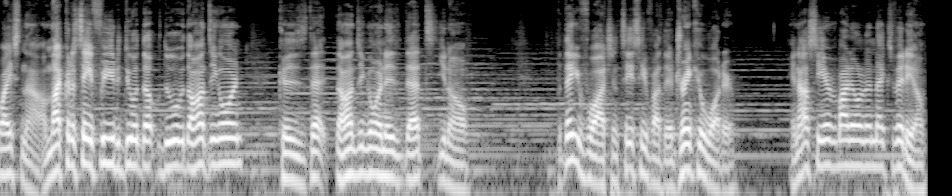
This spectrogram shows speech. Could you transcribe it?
Twice now. I'm not gonna say for you to do it the, do it with the hunting horn, because that the hunting horn is that's you know. But thank you for watching. Stay safe out there. Drink your water. And I'll see everybody on the next video.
